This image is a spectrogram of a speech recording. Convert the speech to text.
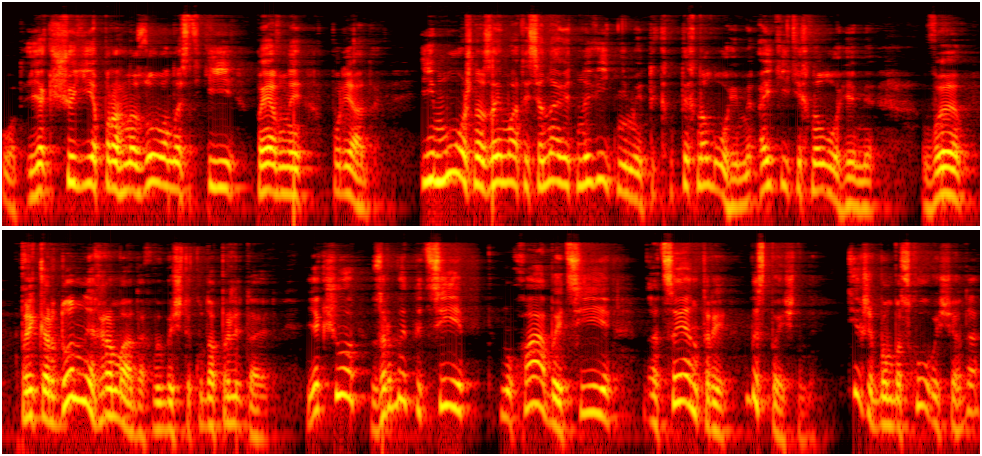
От, якщо є прогнозованість і певний порядок. І можна займатися навіть новітніми технологіями, IT-технологіями в прикордонних громадах, вибачте, куди прилітають. Якщо зробити ці ну, хаби, ці центри безпечними, тих же бомбосховищах, да,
